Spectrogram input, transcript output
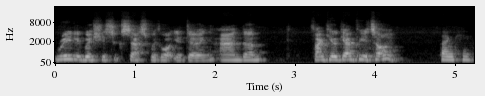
Really wish you success with what you're doing. And um, thank you again for your time. Thank you.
